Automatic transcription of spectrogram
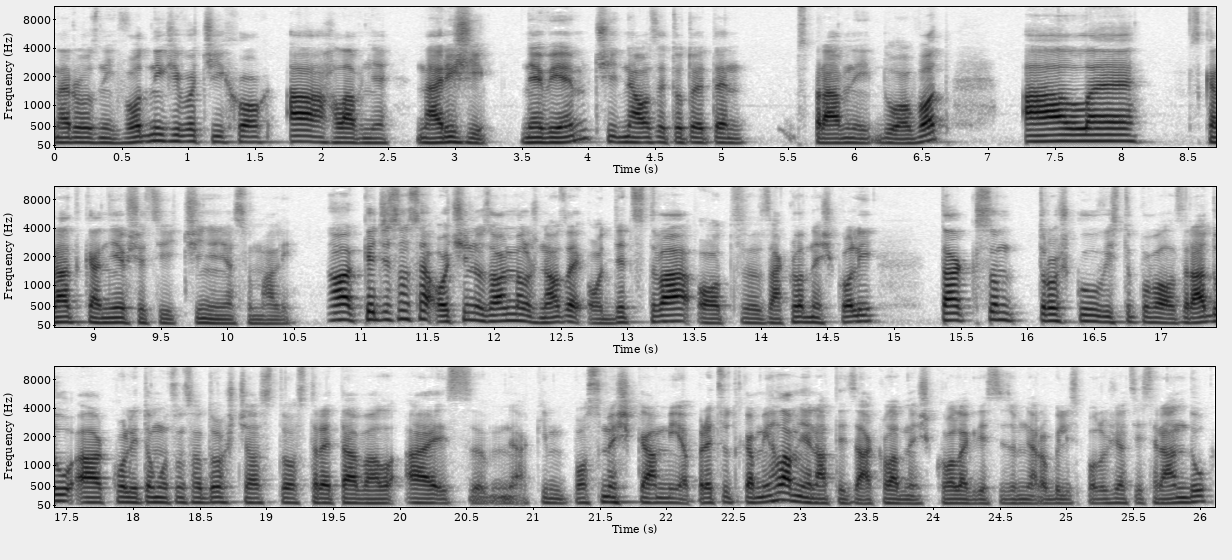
na rôznych vodných živočíchoch a hlavne na ryži. Neviem, či naozaj toto je ten správny dôvod, ale skrátka nie všetci činenia sú mali. No a keďže som sa o Čínu zaujímal už naozaj od detstva, od základnej školy, tak som trošku vystupoval z radu a kvôli tomu som sa dosť často stretával aj s nejakými posmeškami a predsudkami, hlavne na tej základnej škole, kde si zo mňa robili spolužiaci srandu.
